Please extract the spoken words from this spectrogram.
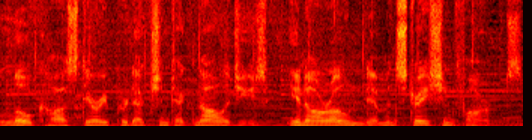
low-cost dairy production technologies in our own demonstration farms.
